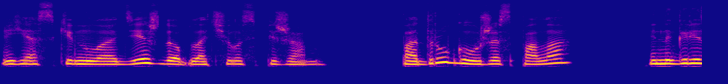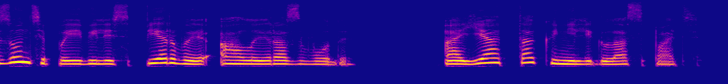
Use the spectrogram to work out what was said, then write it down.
Я скинула одежду, облачилась в пижаму. Подруга уже спала, и на горизонте появились первые алые разводы. А я так и не легла спать.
